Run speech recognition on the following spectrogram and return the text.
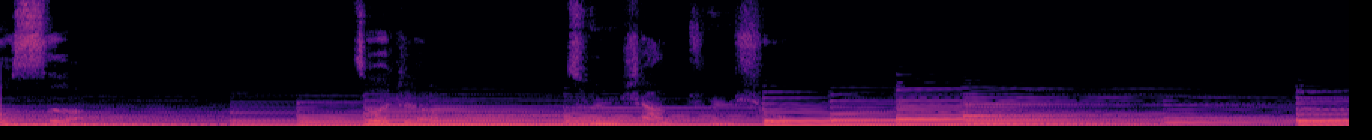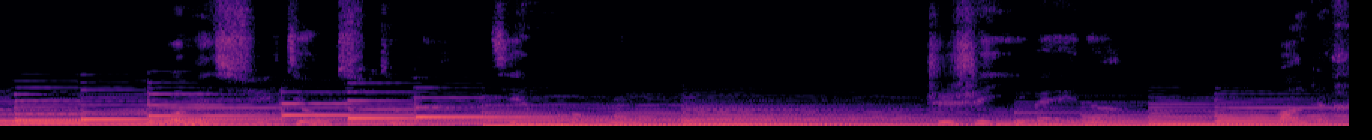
暮色，作者村上春树。我们许久许久的缄默不语，只是一味的望着海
